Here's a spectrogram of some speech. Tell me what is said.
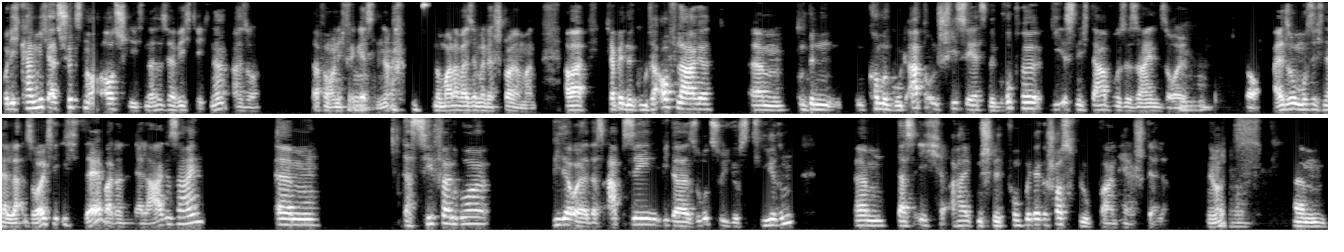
Und ich kann mich als Schützen auch ausschließen, das ist ja wichtig, ne? Also darf man auch nicht vergessen, ne? Normalerweise immer der Steuermann. Aber ich habe eine gute Auflage ähm, und bin, komme gut ab und schieße jetzt eine Gruppe, die ist nicht da, wo sie sein soll. Mhm. So, also muss ich sollte ich selber dann in der Lage sein, ähm, das Zielfernrohr wieder oder das Absehen wieder so zu justieren, ähm, dass ich halt einen Schnittpunkt mit der Geschossflugbahn herstelle. Ja? Mhm. Ähm,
